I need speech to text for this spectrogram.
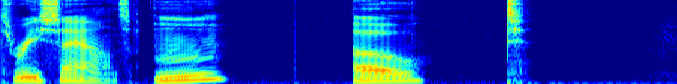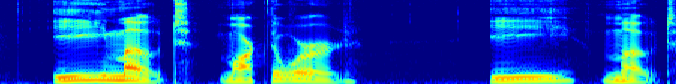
three sounds m, o. Emote. Mark the word. Emote.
